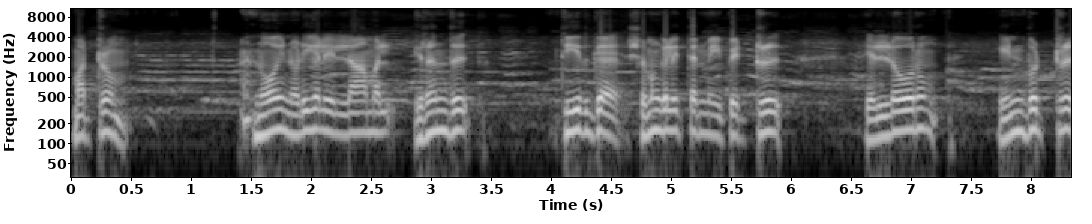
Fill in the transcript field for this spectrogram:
மற்றும் நோய் நொடிகள் இல்லாமல் இருந்து தீர்க்க சுமங்கலித்தன்மை பெற்று எல்லோரும் இன்புற்று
